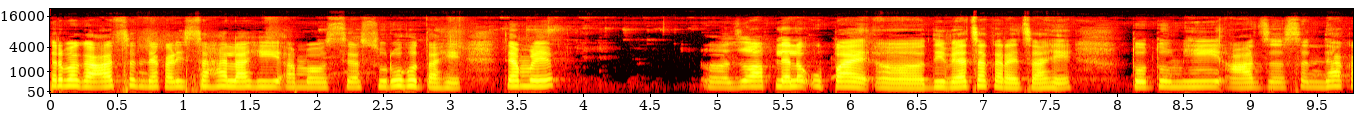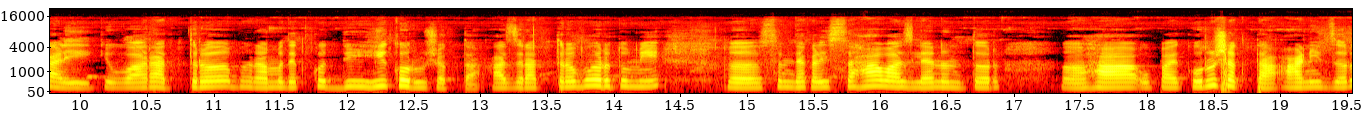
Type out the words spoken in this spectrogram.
तर बघा आज संध्याकाळी सहाला ही अमावस्या सुरू होत आहे. त्यामुळे जो आपल्याला उपाय दिव्याचा करायचा आहे तो तुम्ही आज संध्याकाळी किंवा रात्रभरामध्ये कधीही करू शकता. आज रात्रभर तुम्ही संध्याकाळी सहा वाजल्यानंतर हा उपाय करू शकता. आणि जर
